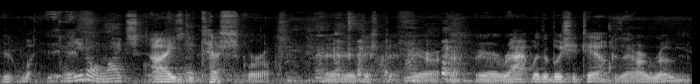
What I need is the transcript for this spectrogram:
You don't like schools. I detest squirrels. They're, they're just they're, a- they're a rat with a bushy tail because they are a rodent.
